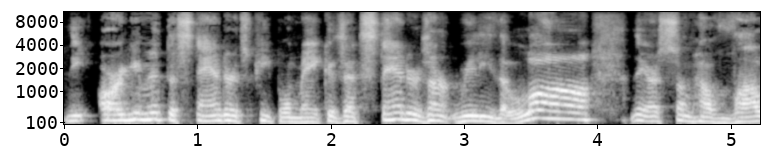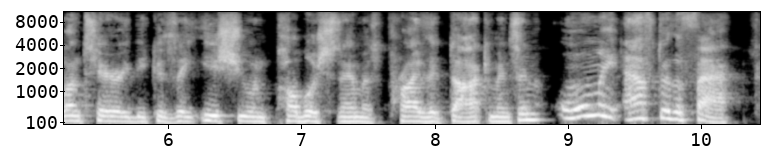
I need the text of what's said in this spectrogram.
The argument the standards people make is that standards aren't really the law. They are somehow voluntary because they issue and publish them as private documents. And only after the fact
